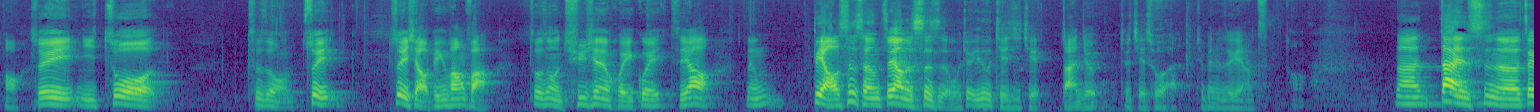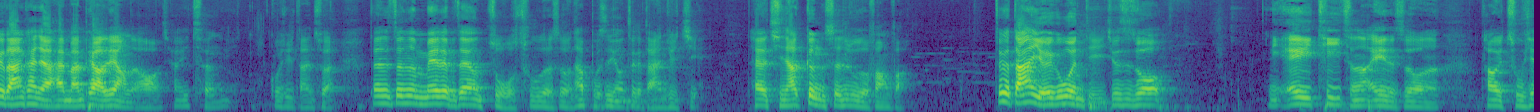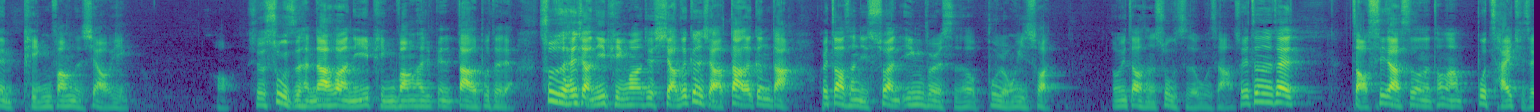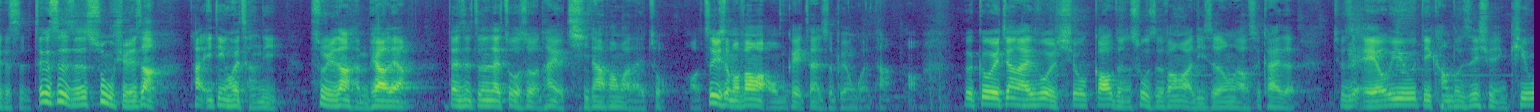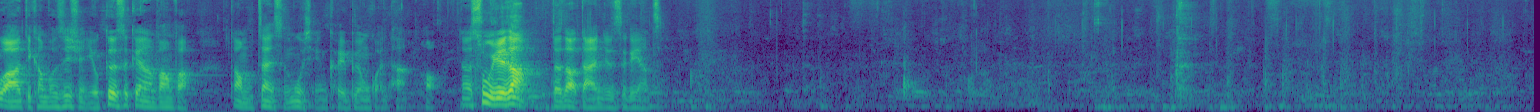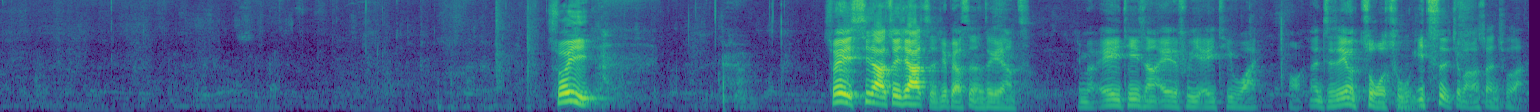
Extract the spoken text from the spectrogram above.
好，所以你做这种最最小平方法，做这种曲线回归，只要能表示成这样的式子，我就一路解解解，答案就就解出来，就变成这个样子。那但是呢，这个答案看起来还蛮漂亮的哦，像一层过去答案出来。但是真正 MATLAB 在用左出的时候，它不是用这个答案去解，它有其他更深入的方法。这个答案有一个问题，就是说你 AT 乘上 A 的时候呢，它会出现平方的效应。哦就数值很大的话，你一平方它就变得大的不得了；数值很小，你一平方就小的更小，大的更大，会造成你算 inverse 时候不容易算，容易造成数值的误差。所以真的在找西塔时候呢，通常不采取这个式。这个式只是数学上它一定会成立，数学上很漂亮，但是真的在做的时候，它有其他方法来做。哦，至于什么方法，我们可以暂时不用管它。哦，那各位将来如果修高等数值方法，李泽龙老师开的。就是 LU decomposition、QR decomposition 有各式各样的方法，但我们暂时目前可以不用管它。好，那数学上得到答案就是这个样子。所以，所以西塔最佳值就表示成这个样子。有没有 a t 乘 a 的负一 a t y 哦，那你直接用左除一次就把它算出来。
